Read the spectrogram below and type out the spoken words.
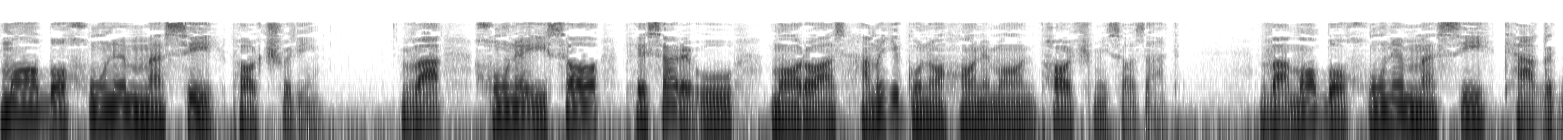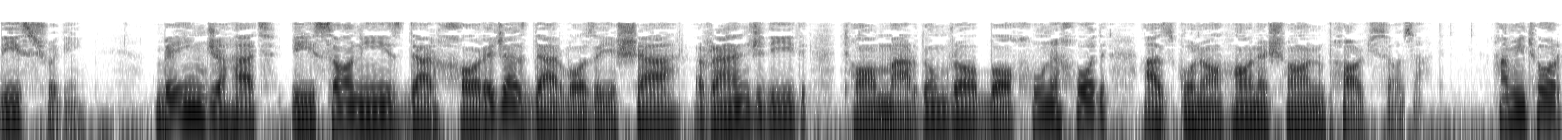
ما با خون مسیح پاک شدیم و خون عیسی پسر او ما را از همه گناهانمان پاک می سازد و ما با خون مسیح تقدیس شدیم. به این جهت عیسی نیز در خارج از دروازه شهر رنج دید تا مردم را با خون خود از گناهانشان پاک سازد. همینطور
